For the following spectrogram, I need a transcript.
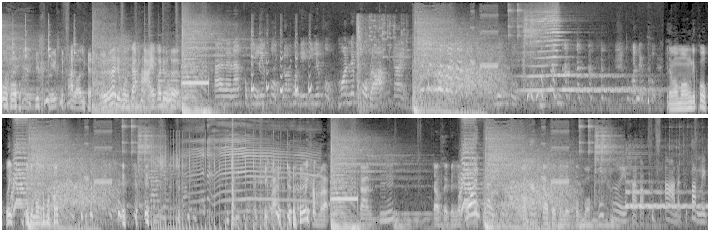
โอ้โหนี่คือนี่คือท่าล้อเลียนเออเดี๋ยวผมจะหายก็ดูเถอะ อะไรนะขบอีเล็บขบลองพูดดิอีเล็บขบมอนเล็บขบเหรอ ใช่เล็บขบมอนเล็บขบอย่ามามองเล็บขบเอ้ยไม่ใช่มองขบอสคิดว่าเฮ้ยทำละจานอืมเจ้าเคยเป็นเล็บขบโอ้ยไก่ถูกอ๋อเจ้าเคยเป็นเล็บขบบอกไม่เคยค่ะแบบคือสะอาดอะคือตัดเล็บ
